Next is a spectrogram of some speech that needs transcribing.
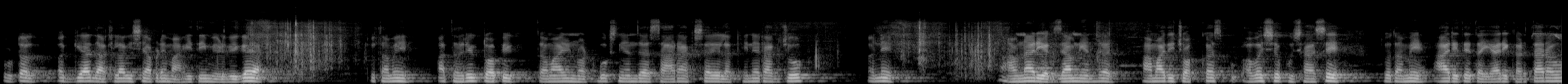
ટોટલ અગિયાર દાખલા વિશે આપણે માહિતી મેળવી ગયા. તો તમે આ દરેક ટૉપિક તમારી નોટબુક્સની અંદર સારા અક્ષરે લખીને રાખજો અને આવનારી એક્ઝામની અંદર આમાંથી ચોક્કસ અવશ્ય પૂછાશે. તો તમે આ રીતે તૈયારી કરતા રહો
